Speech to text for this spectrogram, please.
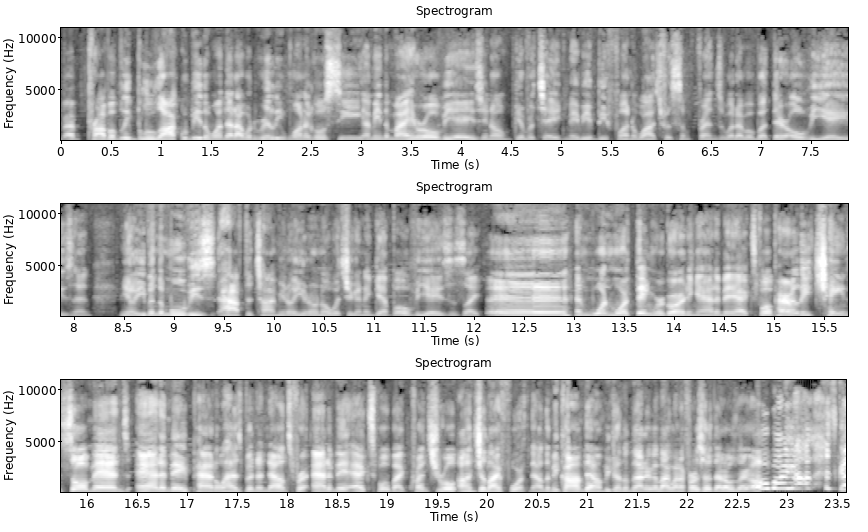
I probably Blue Lock would be the one that I would really want to go see. I mean, the My Hero OVAs, you know, give or take, maybe it'd be fun to watch with some friends or whatever, but they're OVAs, and you know, even the movies, half the time, you know, you don't know what you're gonna get, but OVAs is like, eh. And one more thing regarding Anime Expo, apparently Chainsaw Man's anime panel has been announced for Anime Expo by Crunchyroll on July 4th. Now, let me calm down because I'm not gonna lie. When I first heard that, I was like, oh my god, let's go!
